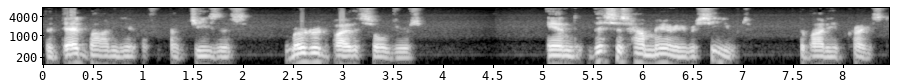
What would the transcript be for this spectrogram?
the dead body of, of Jesus, murdered by the soldiers. And this is how Mary received the body of Christ.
